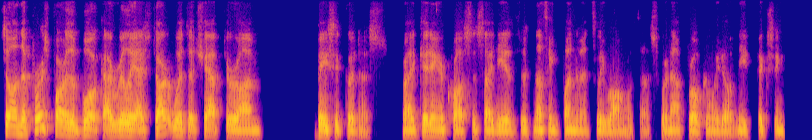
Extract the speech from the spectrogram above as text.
So in the first part of the book, I really I start with a chapter on basic goodness, right? Getting across this idea that there's nothing fundamentally wrong with us. We're not broken. We don't need fixing.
